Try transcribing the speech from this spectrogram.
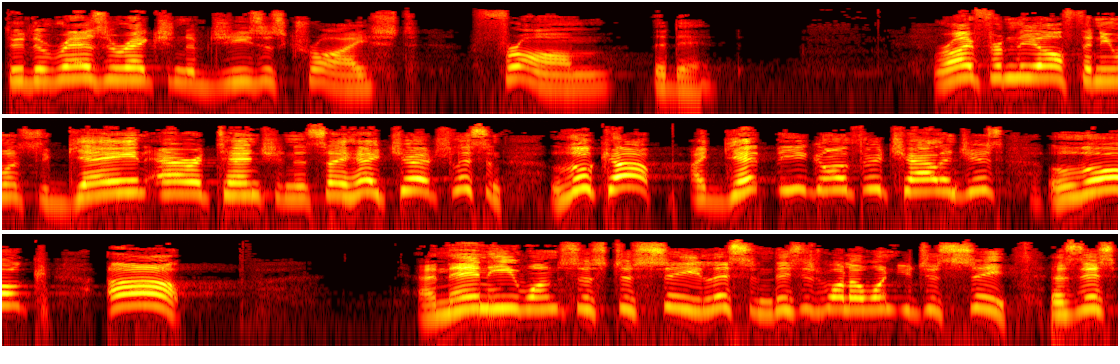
through the resurrection of Jesus Christ from the dead right from the off, then he wants to gain our attention and say, hey, church, listen, look up. I get that you're going through challenges. Look up. And then he wants us to see, listen, this is what I want you to see. As this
